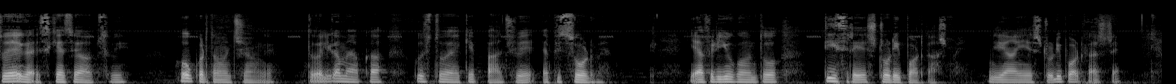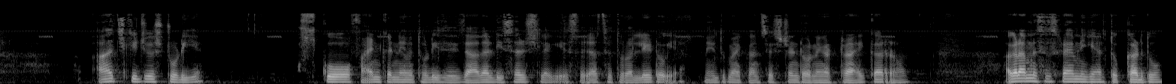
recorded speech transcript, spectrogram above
सो ये गाइस कैसे हो आप सभी? होप करता हूँ अच्छे होंगे। तो वेलकम है आपका, कुछ तो है कि पाँचवें एपिसोड में, या फिर यूँ कहूँ तो तीसरे स्टोरी पॉडकास्ट में। जी हाँ ये स्टोरी पॉडकास्ट है। आज की जो स्टोरी है, उसको फाइंड करने में थोड़ी सी ज़्यादा रिसर्च लगी, इस वजह से थोड़ा लेट हो गया। नहीं तो मैं कंसिस्टेंट होने का ट्राई कर रहा हूँ। अगर आपने सब्सक्राइब नहीं किया तो कर दो।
